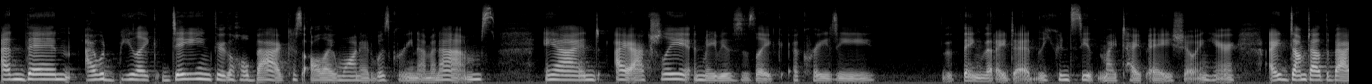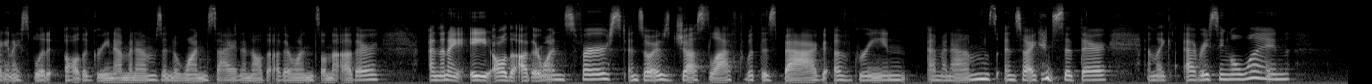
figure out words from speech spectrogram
And then I would be like digging through the whole bag because all I wanted was green M&Ms. And I actually, and maybe this is like a crazy thing that I did. You can see my type A showing here. I dumped out the bag and I split all the green M&Ms into one side and all the other ones on the other and then I ate all the other ones first and so I was just left with this bag of green M&Ms and so I could sit there and like every single one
